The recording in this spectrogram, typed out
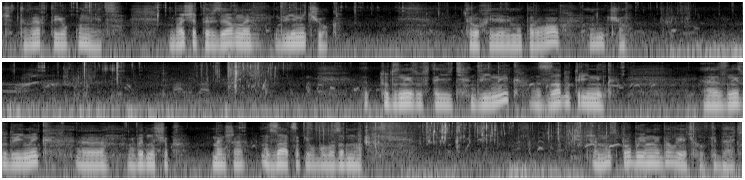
Четвертий окунець. Бачите, взяв на двійничок. Трохи я йому порвав, ну нічого. Тут знизу стоїть двійник, ззаду трійник. Е, Знизу двійник, е, видно, щоб менше зацепів було за дно. Е, Ну, спробуємо недалечко кидати.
